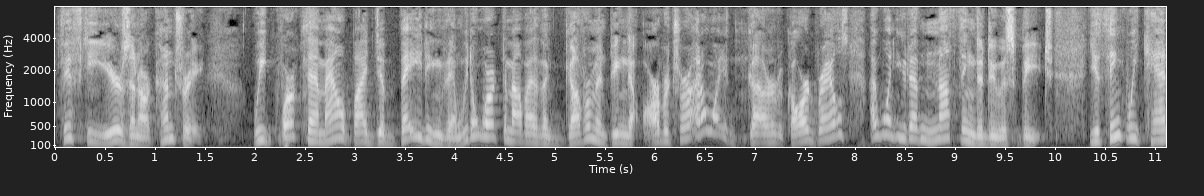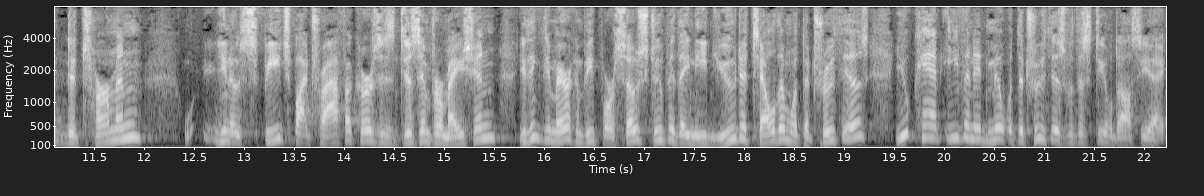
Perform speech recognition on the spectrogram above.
50 years in our country. We work them out by debating them. We don't work them out by the government being the arbiter. I don't want you guard guardrails. I want you to have nothing to do with speech. You think we can't determine, you know, speech by traffickers is disinformation? You think the American people are so stupid they need you to tell them what the truth is? You can't even admit what the truth is with the Steele dossier.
